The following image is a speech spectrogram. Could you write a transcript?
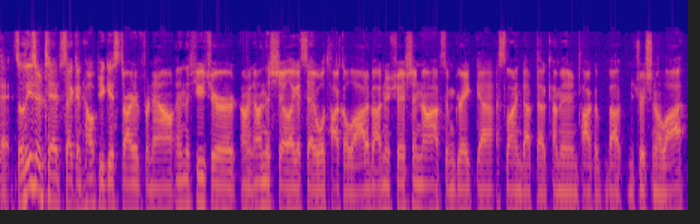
Okay, so these are tips that can help you get started for now. In the future, I mean, on this show, like I said, we'll talk a lot about nutrition. I'll have some great guests lined up that come in and talk about nutrition a lot.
